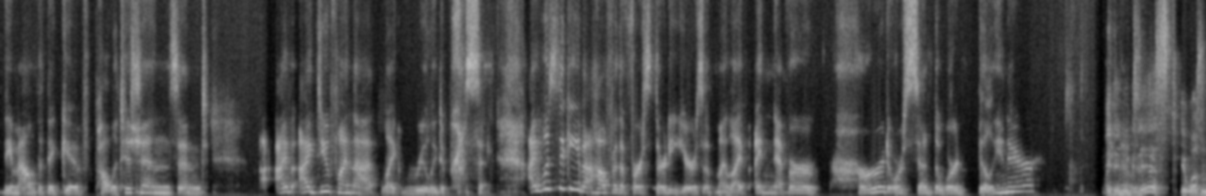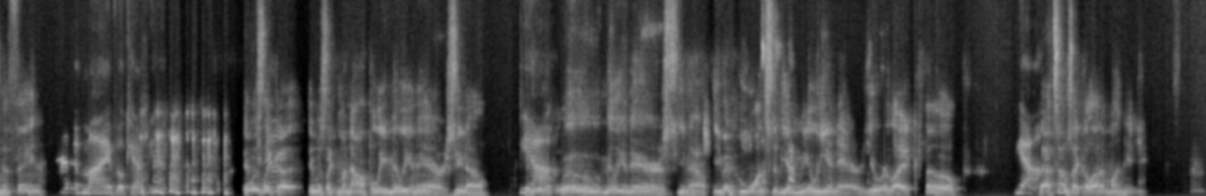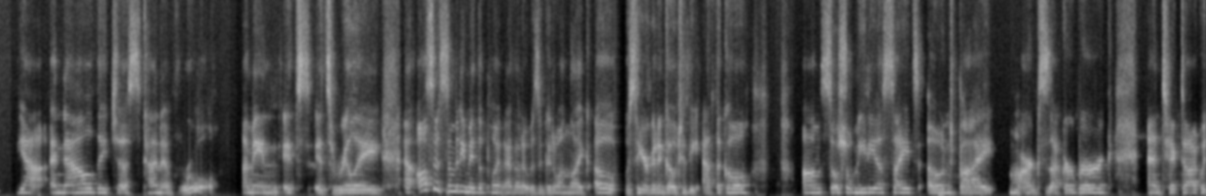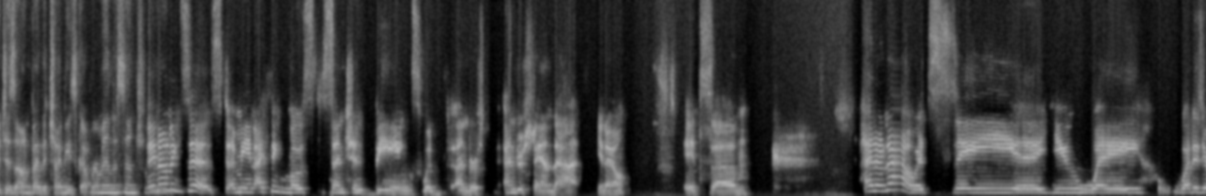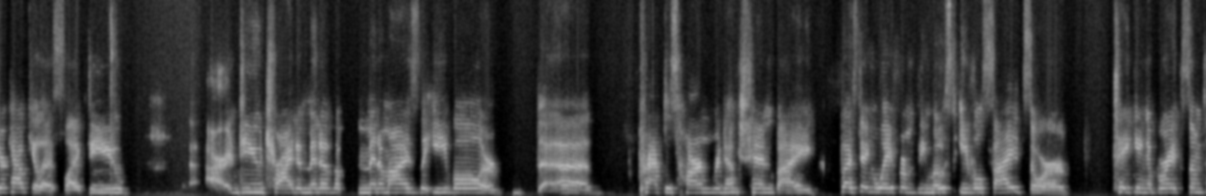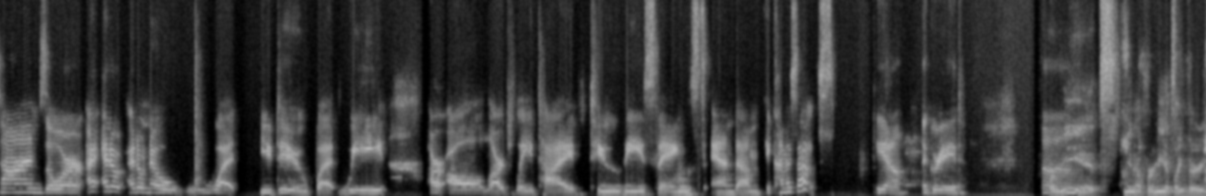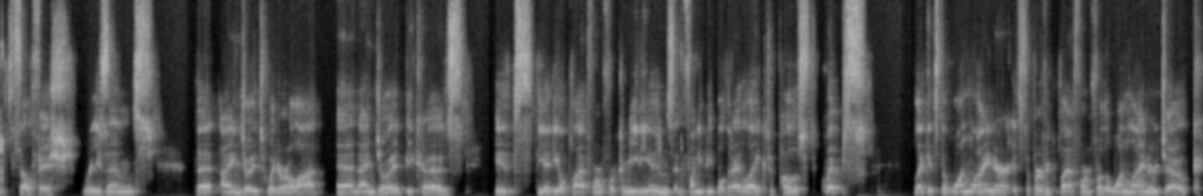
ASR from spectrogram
the amount that they give politicians and I, I do find that like really depressing. I was thinking about how for the first 30 years of my life, I never heard or said the word billionaire. it didn't exist. It wasn't a thing. Of my vocabulary. It was like a it was like Monopoly millionaires, you know. Yeah. like, Whoa, millionaires, you know. Even who wants to be a millionaire, you were like, oh, Yeah. that sounds like a lot of money. Yeah and now they just kind of rule i mean it's it's really also somebody made the point i thought it was a good one like oh so you're going to go to the ethical um, social media sites owned by mark zuckerberg and tiktok which is owned by the chinese government essentially They don't exist. I mean, I think most sentient beings would under, understand that, you know? It's um I don't know. It's a uh, you weigh what is your calculus? Like do you are, do you try to minim- minimize the evil or uh, practice harm reduction by by staying away from the most evil sites or taking a break sometimes or I, I don't I don't know what you do, but we are all largely tied to these things and um, it kind of sucks. Yeah agreed For Um, me, it's you know, for me, it's like very selfish reasons that I enjoy Twitter a lot, and I enjoy it because it's the ideal platform for comedians and funny people that I like to post quips. Like it's the one-liner, it's the perfect platform for the one-liner joke,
